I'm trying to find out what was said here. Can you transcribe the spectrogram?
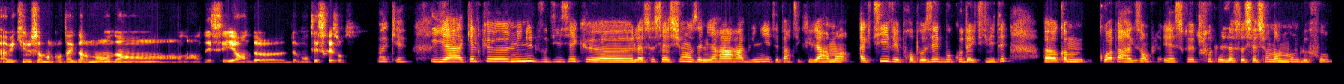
avec qui nous sommes en contact dans le monde en, en, en essayant de, de monter ce réseau. Ok. Il y a quelques minutes, vous disiez que euh, l'association aux Émirats arabes unis était particulièrement active et proposait beaucoup d'activités. Euh, comme quoi, par exemple? Et est-ce que toutes les associations dans le monde le font?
